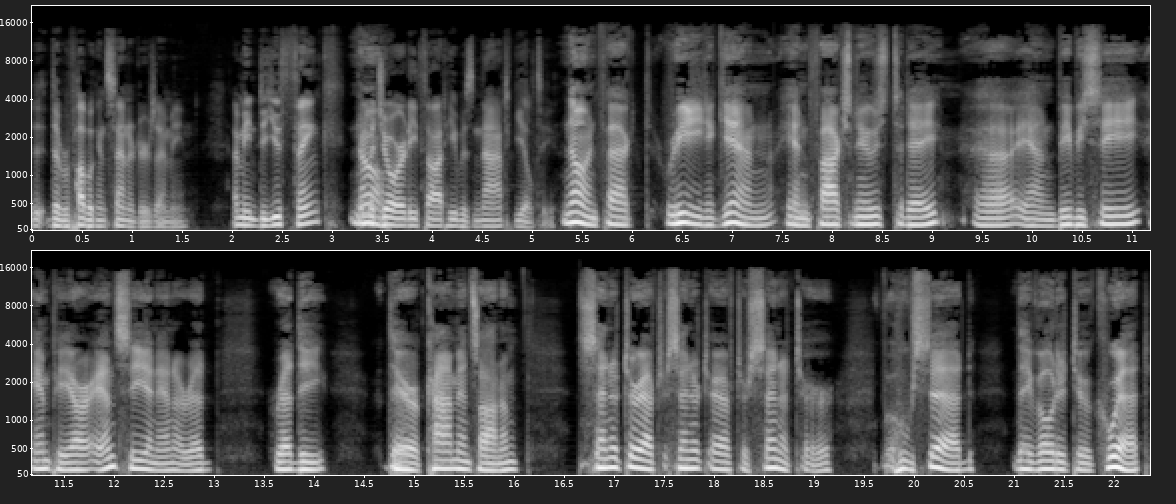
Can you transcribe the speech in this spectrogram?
The, Republican senators, I mean. I mean, do you think the No. majority thought he was not guilty? No, in fact, reading again in Fox News today uh, and BBC, NPR, and CNN, I read read the their comments on him. Senator after senator after senator who said they voted to acquit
